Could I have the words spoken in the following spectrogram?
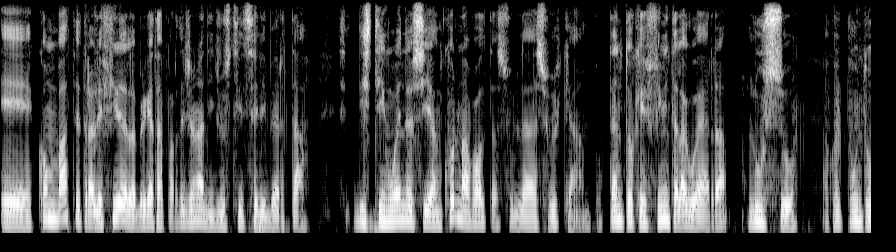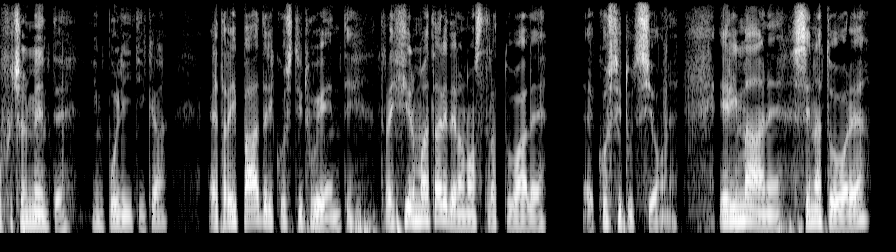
e combatte tra le file della Brigata Partigiana di Giustizia e Libertà, distinguendosi ancora una volta sul, sul campo. Tanto che finita la guerra, Lussu, a quel punto ufficialmente in politica, è tra i padri costituenti, tra i firmatari della nostra attuale eh, Costituzione e rimane senatore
